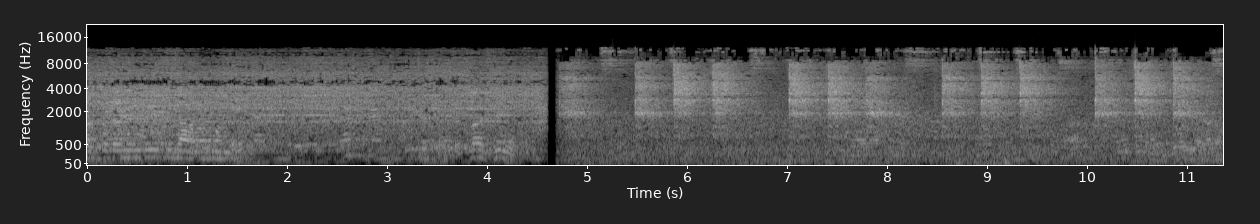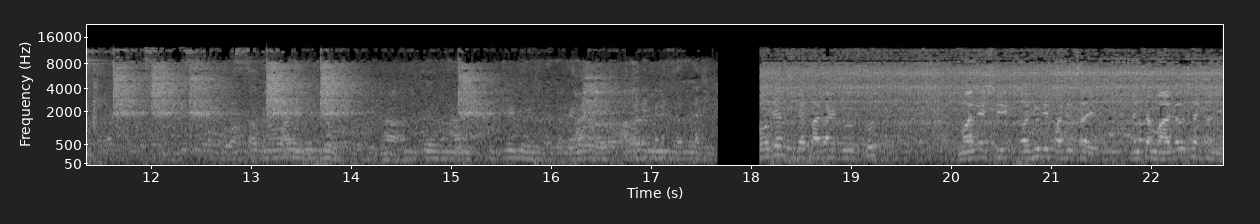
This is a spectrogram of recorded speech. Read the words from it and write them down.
रक्तदानांचे सुद्धा आभार मानतो. बहुजन विकास आघाडी पुरस्कृत मान्य श्री अजुली पाटील साहेब यांच्या मार्गदर्शनाखाली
